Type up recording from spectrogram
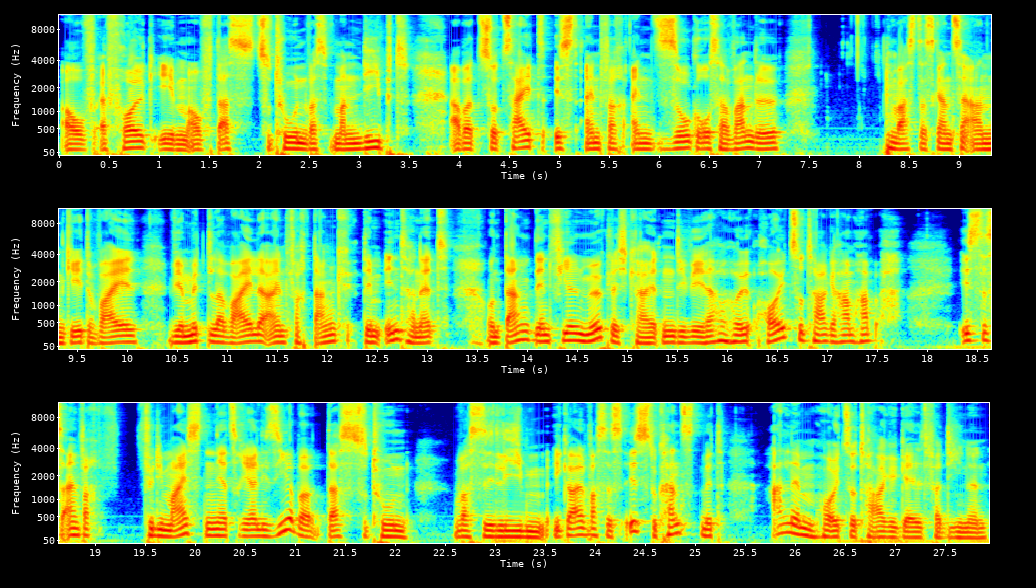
auf Erfolg eben, auf das zu tun, was man liebt. Aber zurzeit ist einfach ein so großer Wandel, was das Ganze angeht, weil wir mittlerweile einfach dank dem Internet und dank den vielen Möglichkeiten, die wir heutzutage haben, ist es einfach für die meisten jetzt realisierbar, das zu tun, was sie lieben, egal was es ist. Du kannst mit allem heutzutage Geld verdienen.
